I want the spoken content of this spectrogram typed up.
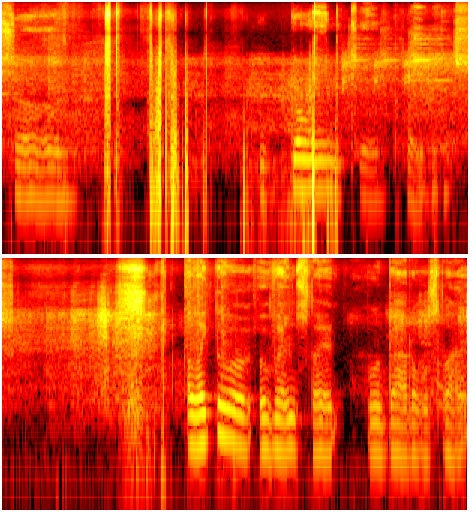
So I'm going to play this. I like the events that or battles that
